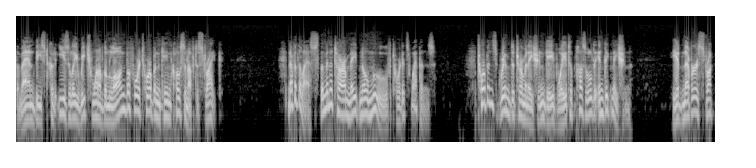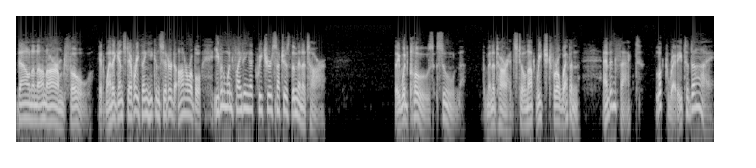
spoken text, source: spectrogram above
The man-beast could easily reach one of them long before Torben came close enough to strike. Nevertheless, the Minotaur made no move toward its weapons. Torben's grim determination gave way to puzzled indignation. He had never struck down an unarmed foe. It went against everything he considered honorable, even when fighting a creature such as the Minotaur. They would close soon. The Minotaur had still not reached for a weapon, and in fact looked ready to die.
